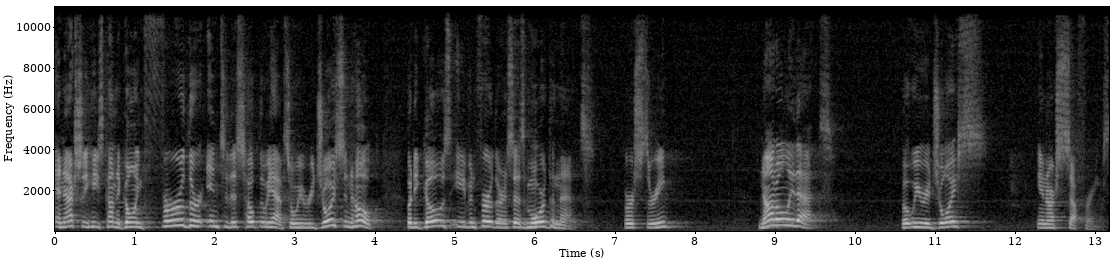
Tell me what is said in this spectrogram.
And actually, he's kind of going further into this hope that we have. So we rejoice in hope, but he goes even further and says more than that. Verse 3 Not only that, but we rejoice in our sufferings.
